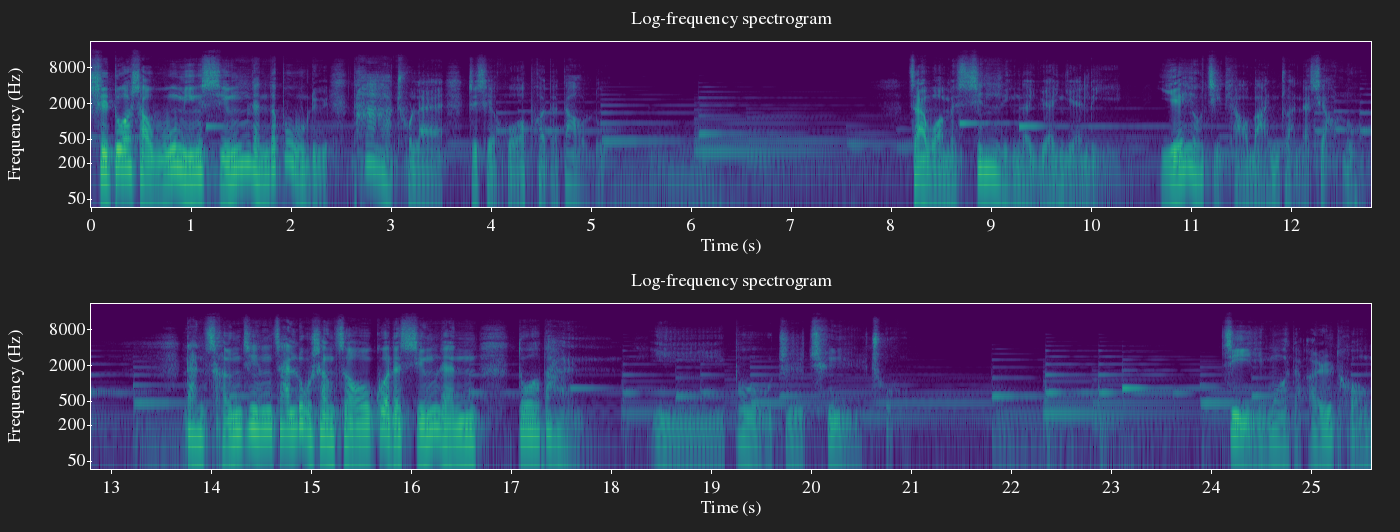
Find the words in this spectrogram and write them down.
是多少无名行人的步履踏出来这些活泼的道路，在我们心灵的原野里，也有几条婉转的小路，但曾经在路上走过的行人，多半已不知去处。寂寞的儿童，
